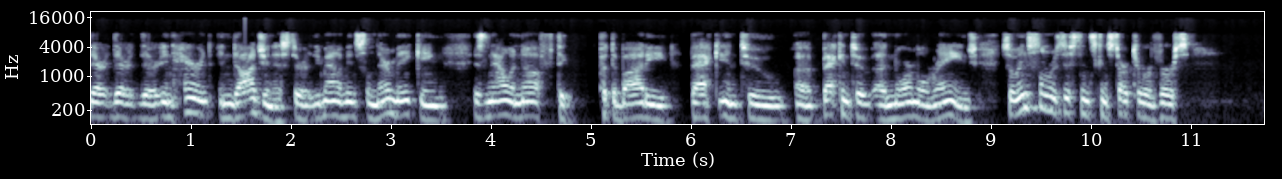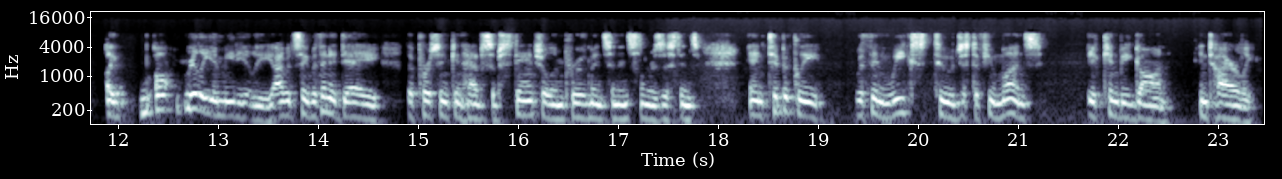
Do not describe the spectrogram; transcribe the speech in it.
Their their their inherent endogenous, their the amount of insulin they're making is now enough to put the body back into uh, back into a normal range. So insulin resistance can start to reverse like really immediately. I would say within a day, the person can have substantial improvements in insulin resistance, and typically within weeks to just a few months, it can be gone entirely.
